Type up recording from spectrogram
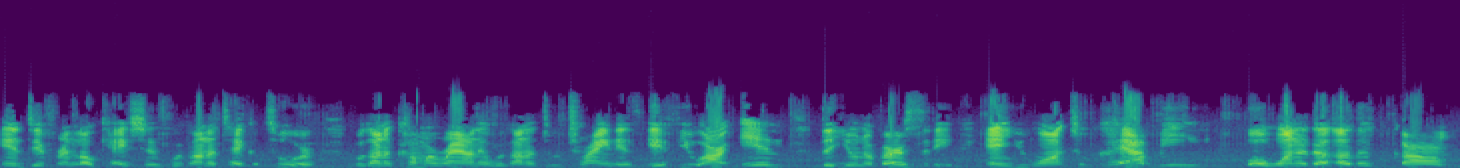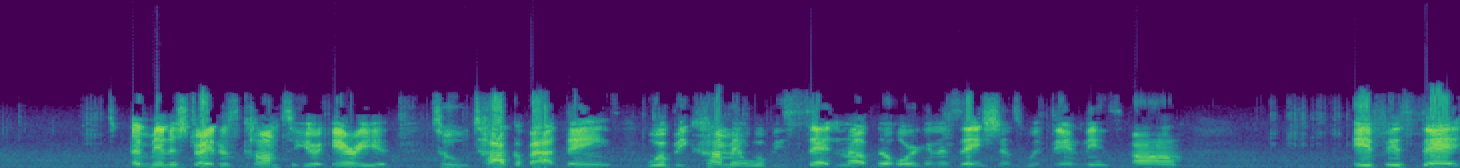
in different locations. We're going to take a tour. We're going to come around and we're going to do trainings. If you are in the university and you want to have me or one of the other um, administrators come to your area to talk about things, we'll be coming, we'll be setting up the organizations within this. Um, if it's that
